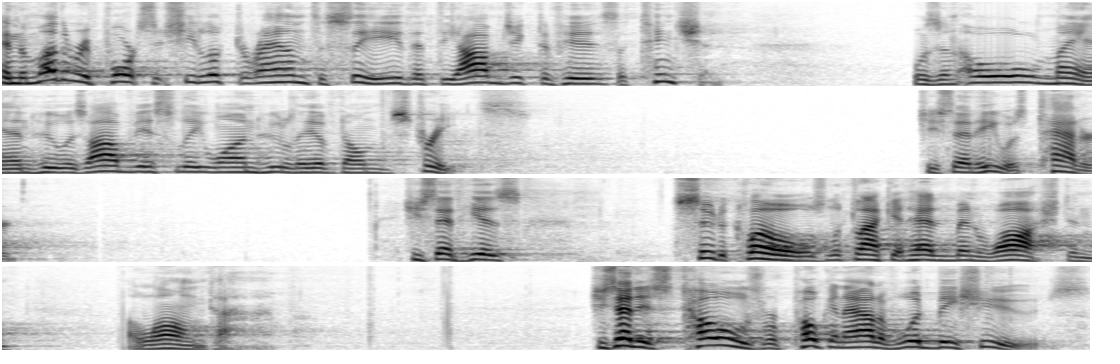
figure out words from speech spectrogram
And the mother reports that she looked around to see that the object of his attention was an old man who was obviously one who lived on the streets. She said he was tattered. She said his suit of clothes looked like it hadn't been washed in a long time. She said his toes were poking out of would be shoes.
